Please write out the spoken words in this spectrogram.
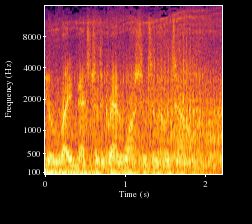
You're right next to the Grand Washington Hotel.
